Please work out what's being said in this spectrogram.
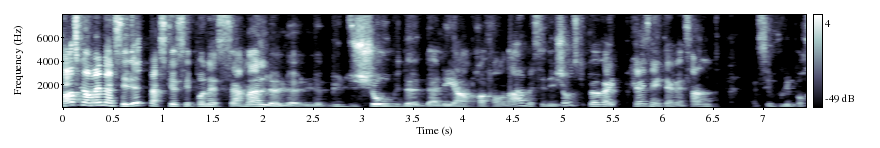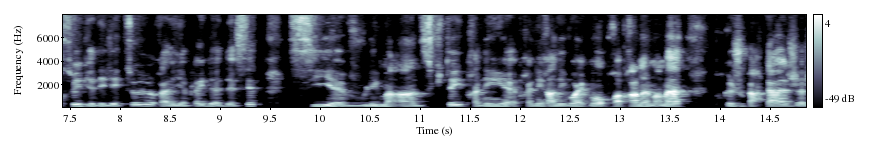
Je passe quand même assez vite parce que ce n'est pas nécessairement le, but du show d'aller en profondeur, mais c'est des choses qui peuvent être très intéressantes. Si vous voulez poursuivre, il y a des lectures, euh, il y a plein de, sites. Si euh, vous voulez en discuter, prenez, prenez rendez-vous avec moi. On pourra prendre un moment pour que je vous partage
